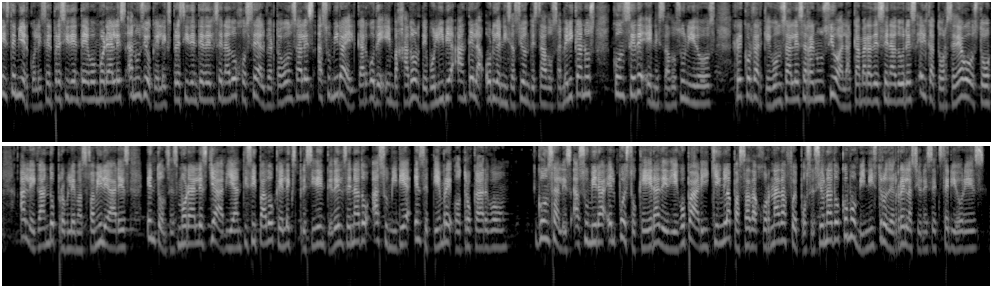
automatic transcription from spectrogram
Este miércoles, el presidente Evo Morales anunció que el expresidente del Senado, José Alberto González, asumirá el cargo de embajador de Bolivia ante la Organización de Estados Americanos con sede en Estados Unidos. Recordar que González renunció a la Cámara de Senadores el 14 de agosto, alegando problemas familiares. Entonces, Morales ya había anticipado que el expresidente del Senado asumiría en septiembre otro cargo. González asumirá el puesto que era de Diego Pari, quien la pasada jornada fue posesionado como ministro de Relaciones Exteriores.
